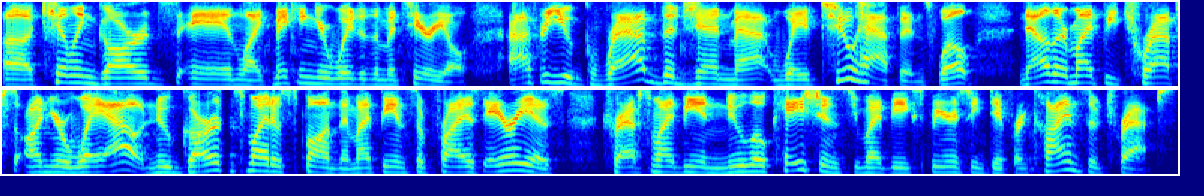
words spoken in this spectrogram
uh, killing guards, and like making your way to the material. After you grab the gen mat, wave two happens. Well, now there might be traps on your way out. New guards might have spawned. They might be in surprised areas. Traps might be in new locations. You might be experiencing different kinds of traps,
